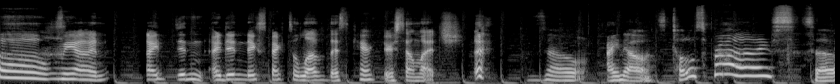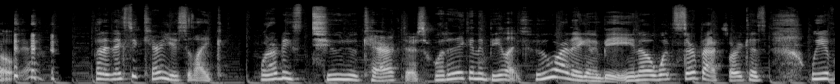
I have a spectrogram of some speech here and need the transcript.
Oh man. I didn't I didn't expect to love this character so much. So I know it's a total surprise. So, yeah. but it makes me curious. Like, what are these two new characters? What are they going to be like? Who are they going to be? You know, what's their backstory? Because we've,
